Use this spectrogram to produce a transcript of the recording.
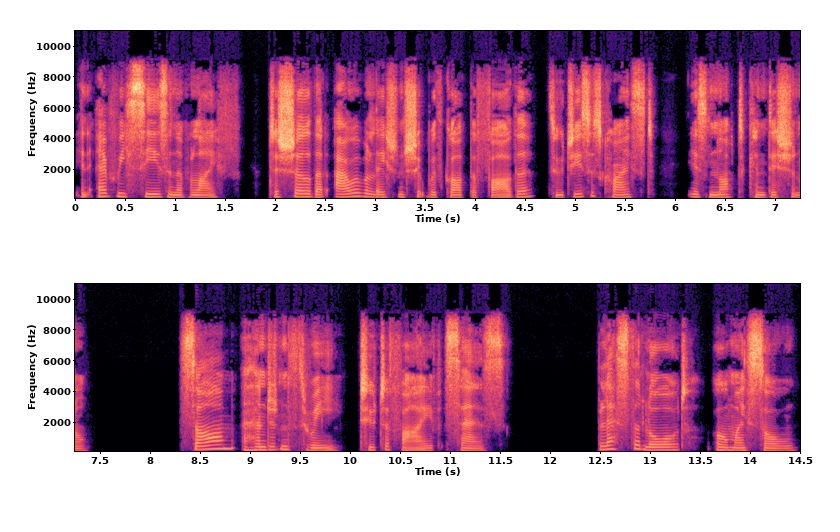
in every season of life to show that our relationship with God the Father through Jesus Christ is not conditional. Psalm 103 2 to 5 says, Bless the Lord, O my soul,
